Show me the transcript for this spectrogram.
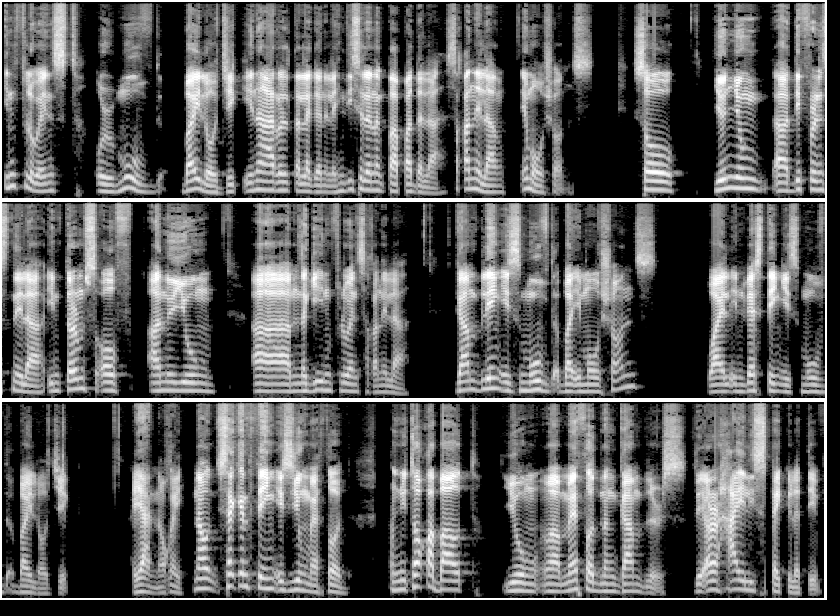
influenced or moved by logic. Inaaral talaga nila. Hindi sila nagpapadala sa kanilang emotions. So, yun yung uh, difference nila in terms of ano yung um, nag influence sa kanila. Gambling is moved by emotions while investing is moved by logic. Ayan, okay. Now, second thing is yung method. When we talk about yung uh, method ng gamblers, they are highly speculative.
